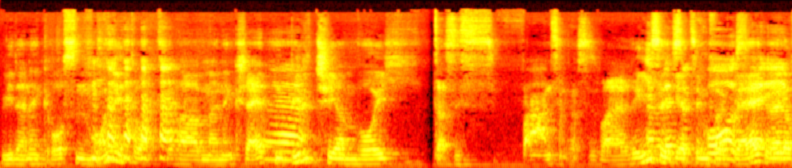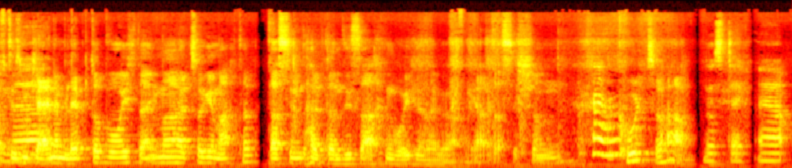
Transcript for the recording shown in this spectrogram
wieder einen großen Monitor zu haben, einen gescheiten Ja. Bildschirm, wo ich, das ist Wahnsinn, das war riesig das jetzt so im groß, Vergleich, ja, weil auf diesem ja. kleinen Laptop, wo ich da immer halt so gemacht habe, das sind halt dann die Sachen, wo ich mir sage, ja, das ist schon cool zu haben. Lustig, ja.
